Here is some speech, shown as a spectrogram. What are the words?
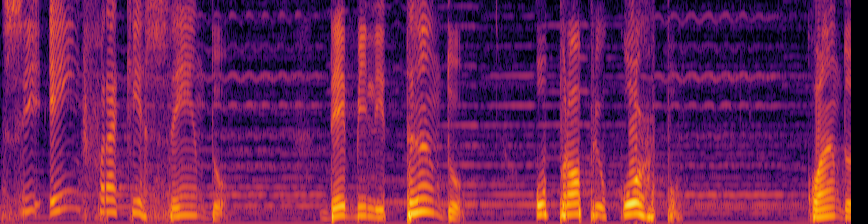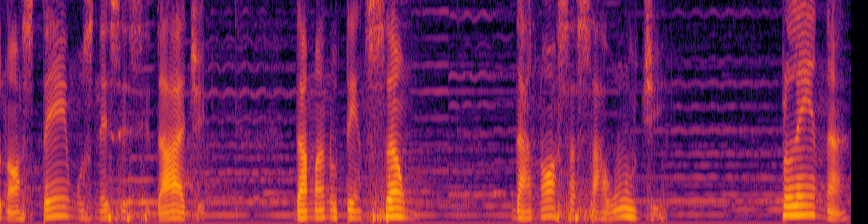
se enfraquecendo, debilitando o próprio corpo. Quando nós temos necessidade da manutenção da nossa saúde plena,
